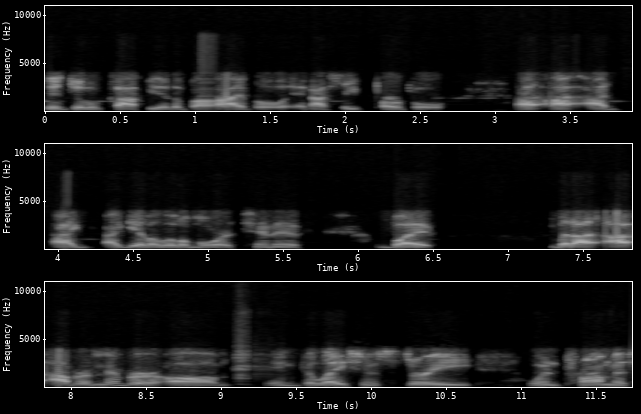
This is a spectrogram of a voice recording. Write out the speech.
digital copy of the Bible and I see purple, I I, I I get a little more attentive. But but I I, remember um, in Galatians three when promise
